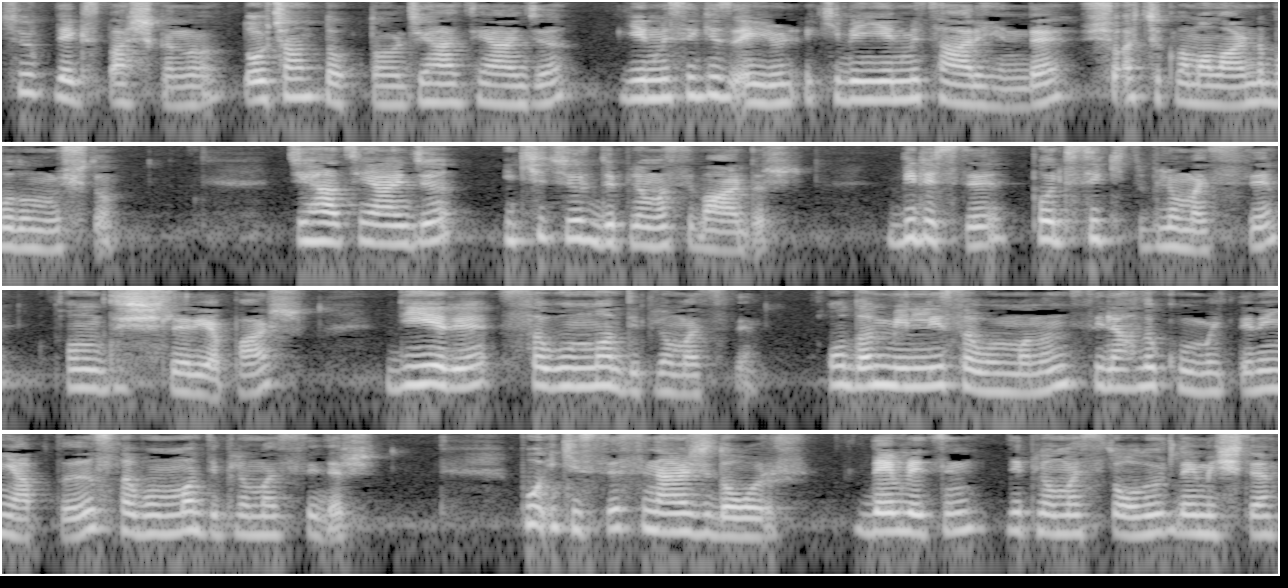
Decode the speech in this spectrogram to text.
Türkdex Başkanı Doçent Doktor Cihat Yağcı 28 Eylül 2020 tarihinde şu açıklamalarda bulunmuştu. Cihat Yaycı iki tür diplomasi vardır. Birisi politik diplomasisi, onu dışişleri yapar. Diğeri savunma diplomasisi. O da milli savunmanın silahlı kuvvetlerin yaptığı savunma diplomasisidir. Bu ikisi sinerji doğurur. Devletin diplomasisi olur demişti.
